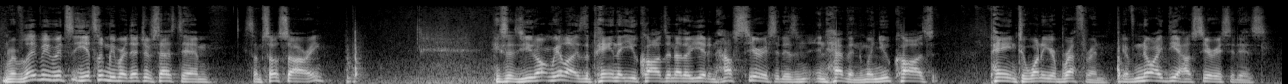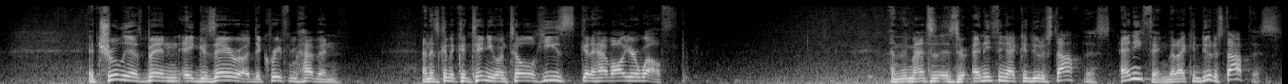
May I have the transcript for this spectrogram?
And Rav Levi Yitzchak Mibarditchev says to him, I'm so sorry. He says, You don't realize the pain that you caused another Yid and how serious it is in, in heaven when you cause pain to one of your brethren. You have no idea how serious it is. It truly has been a gezerah, a decree from heaven, and it's going to continue until he's going to have all your wealth. And the man says, Is there anything I can do to stop this? Anything that I can do to stop this?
